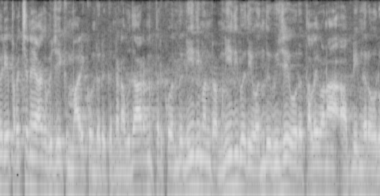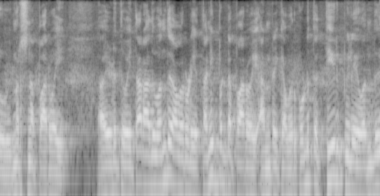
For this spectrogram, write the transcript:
பெரிய பிரச்சனையாக விஜய்க்கு மாறிக்கொண்டிருக்கின்றன. உதாரணத்திற்கு வந்து நீதிமன்றம் நீதிபதி வந்து விஜய் ஒரு தலைவனா அப்படிங்கிற ஒரு விமர்சன பார்வை எடுத்து வைத்தார். அது வந்து அவருடைய தனிப்பட்ட பார்வை. அன்றைக்கு அவர் கொடுத்த தீர்ப்பிலே வந்து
